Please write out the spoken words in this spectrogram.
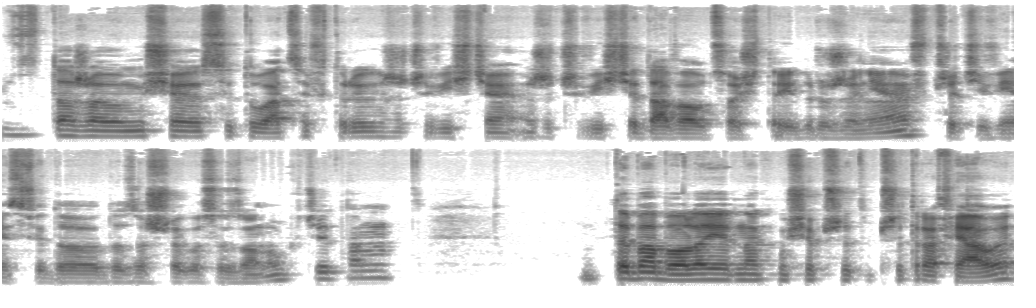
zdarzały mi się sytuacje, w których rzeczywiście, rzeczywiście dawał coś tej drużynie, w przeciwieństwie do, do zeszłego sezonu, gdzie tam te babole jednak mu się przy, przytrafiały.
